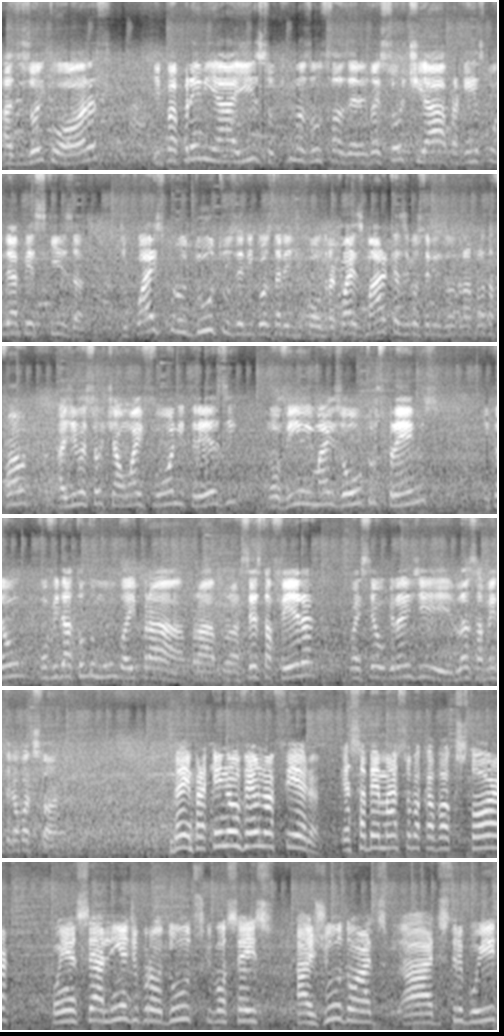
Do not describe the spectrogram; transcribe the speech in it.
às 18 horas. E para premiar isso, o que nós vamos fazer? A gente vai sortear para quem responder a pesquisa de quais produtos ele gostaria de encontrar, quais marcas ele gostaria de encontrar na plataforma. A gente vai sortear um iPhone 13 novinho e mais outros prêmios. Então, convidar todo mundo aí para sexta-feira, vai ser o grande lançamento da Cavaco Store. Bem, para quem não veio na feira, quer saber mais sobre a Cavaco Store, conhecer a linha de produtos que vocês ajudam a, a distribuir,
